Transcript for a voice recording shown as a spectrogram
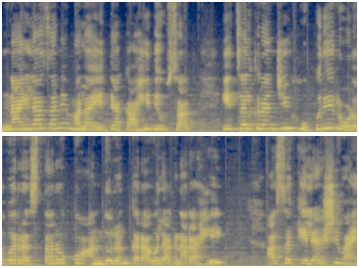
नाईलाजाने मला येत्या काही दिवसात इचलकरंजी हुपरी रोडवर रस्ता रोको आंदोलन करावं लागणार आहे. असं केल्याशिवाय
